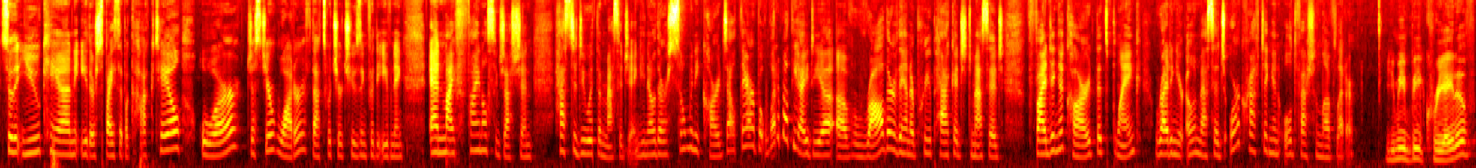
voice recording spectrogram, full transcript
so that you can either spice up a cocktail or just your water if that's what you're choosing for the evening. And my final suggestion has to do with the messaging. You know, there are so many cards out there, but what about the idea of rather than a prepackaged message, finding a card that's blank blank, writing your own message, or crafting an old-fashioned love letter. You mean be creative?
